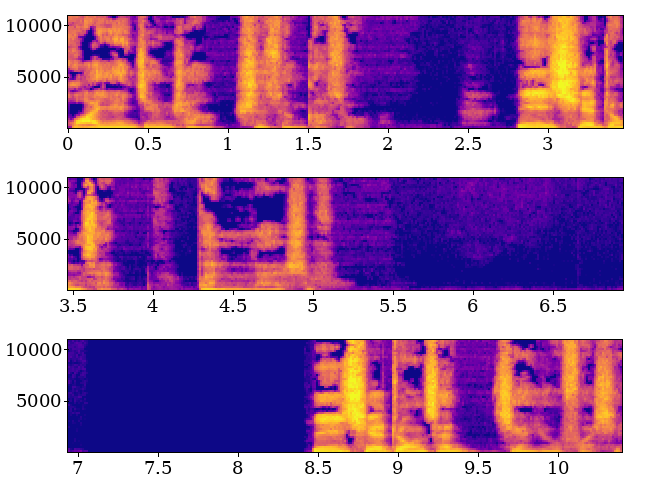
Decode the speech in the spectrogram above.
华严经上，世尊告诉我们：一切众生本来是佛，一切众生皆有佛性，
